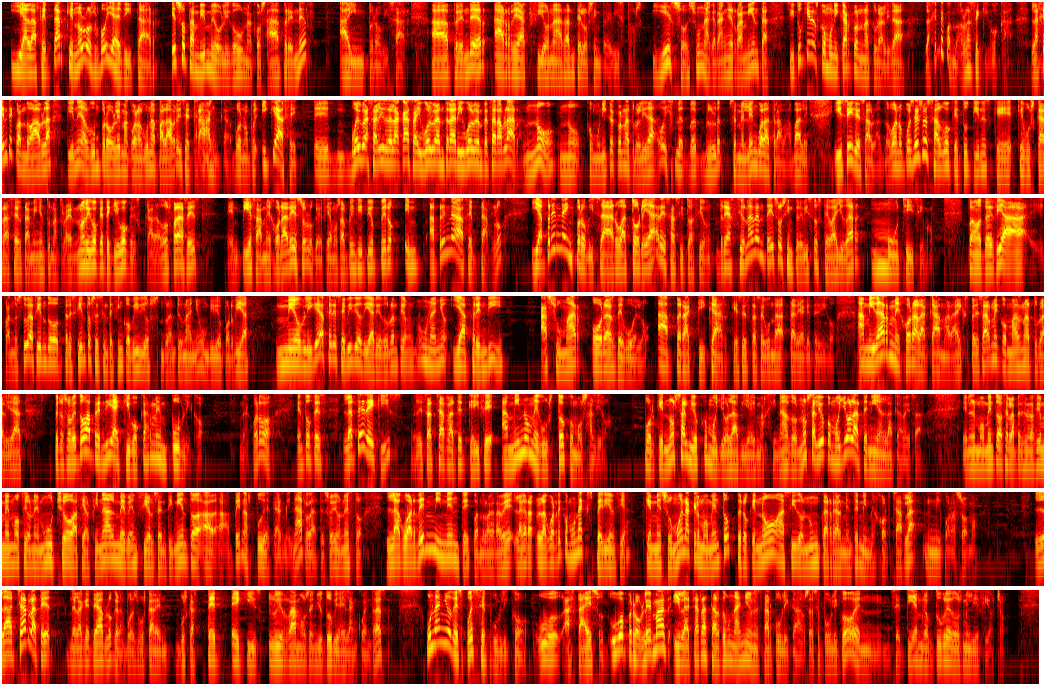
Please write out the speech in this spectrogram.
y al aceptar que no los voy a editar, eso también me obligó a una cosa, a aprender a improvisar, a aprender a reaccionar ante los imprevistos. Y eso es una gran herramienta. Si tú quieres comunicar con naturalidad, la gente cuando habla se equivoca. La gente cuando habla tiene algún problema con alguna palabra y se tranca. Bueno, pues ¿y qué hace? Eh, ¿Vuelve a salir de la casa y vuelve a entrar y vuelve a empezar a hablar? No, no, comunica con naturalidad. Uy, se me lengua la traba, vale. Y sigues hablando. Bueno, pues eso es algo que tú tienes que, que buscar hacer también en tu naturaleza. No digo que te equivoques cada dos frases, empieza a mejorar eso, lo que decíamos al principio, pero em, aprende a aceptarlo y aprende a improvisar o a torear esa situación. Reaccionar ante esos imprevistos te va a ayudar muchísimo. Cuando te decía, cuando estuve haciendo 365 vídeos durante un año, un vídeo por día, me obligué a hacer ese vídeo diario durante un año y aprendí a sumar horas de vuelo, a practicar, que es esta segunda tarea que te digo, a mirar mejor a la cámara, a expresarme con más naturalidad, pero sobre todo aprendí a equivocarme en público. ¿De acuerdo? Entonces, la TEDx, esa charla TED que hice, a mí no me gustó cómo salió. Porque no salió como yo la había imaginado, no salió como yo la tenía en la cabeza. En el momento de hacer la presentación me emocioné mucho, hacia el final me venció el sentimiento, apenas pude terminarla, te soy honesto. La guardé en mi mente cuando la grabé, la, la, guardé como una experiencia que me sumó en aquel momento, pero que no ha sido nunca realmente mi mejor charla, ni por asomo. La charla TED de la que te hablo, que la puedes buscar en buscas TEDx Luis Ramos en YouTube y ahí la encuentras. Un año después se publicó, hubo hasta eso, hubo problemas y la charla tardó un año en estar publicada, o sea, se publicó en septiembre, octubre de 2018.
